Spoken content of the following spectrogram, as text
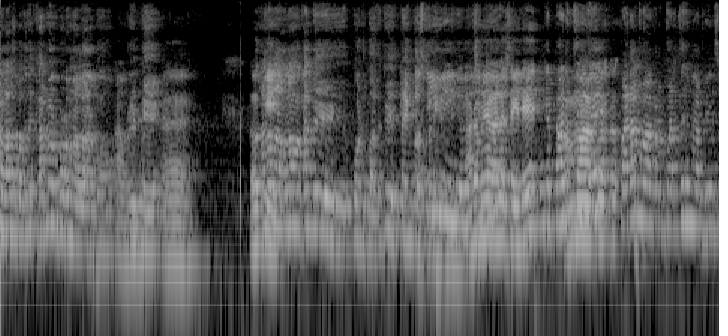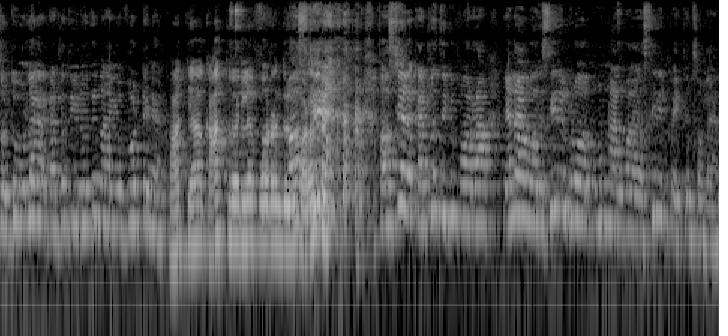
நல்லா பார்க்குறது கர்ணன் படம் நல்லா இருக்கும். ஓகே. அதெல்லாம் உட்காந்து போட்டு பார்த்துட்டு டைம் பாஸ் இங்க பண்ணிக்கிறீங்க அருமையா வேலை செய்யுது இங்க அம்மா படுத்துக்கிட்டு படம் பார்க்கணும் படுத்துக்கணும் அப்படின்னு சொல்லிட்டு உள்ளகிற கட்டில தூக்கி வந்து நான் இங்க போட்டுங்க பாத்தியா காத்து வரல போடுறேன்னு சொல்லி படம் ஃபர்ஸ்ட் கட்டில தூக்கி போடுறான் ஏன்னா ஒரு சீரியல் கூட ஒரு மூணு நாலு சீரியல் பைத்துன்னு சொல்றேன்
